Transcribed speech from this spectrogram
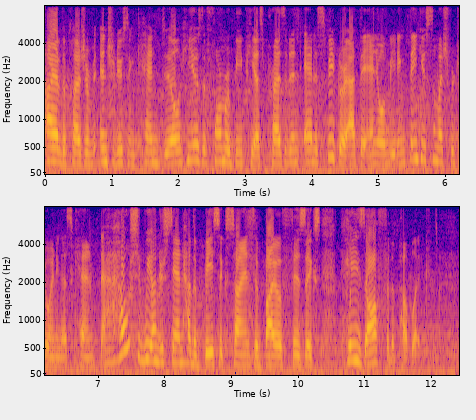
I have the pleasure of introducing Ken Dill. He is the former BPS president and a speaker at the annual meeting. Thank you so much for joining us, Ken. How should we understand how the basic science of biophysics pays off for the public?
